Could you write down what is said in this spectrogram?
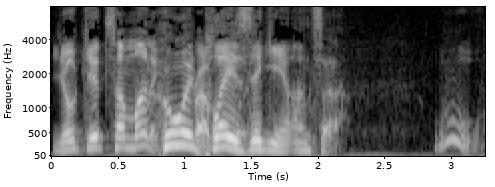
You'll get some money. Who would probably. play Ziggy Ansah? Ooh.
